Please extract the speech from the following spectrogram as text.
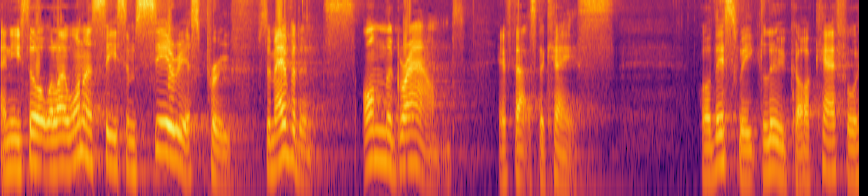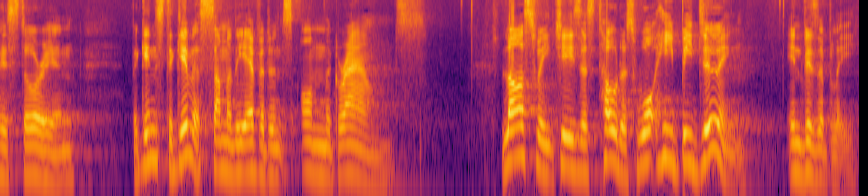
and you thought, well, I want to see some serious proof, some evidence on the ground if that's the case. Well, this week, Luke, our careful historian, begins to give us some of the evidence on the ground. Last week, Jesus told us what he'd be doing invisibly.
